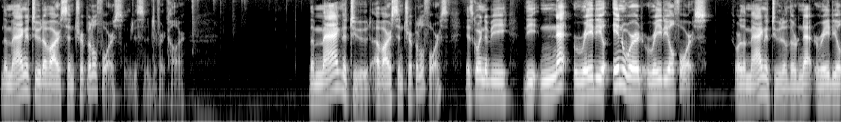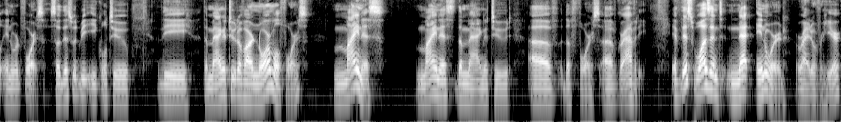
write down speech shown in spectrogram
the magnitude of our centripetal force, let me do this in a different color. The magnitude of our centripetal force is going to be the net radial, inward radial force or the magnitude of the net radial inward force. So this would be equal to the, the magnitude of our normal force minus, minus the magnitude of the force of gravity. If this wasn't net inward right over here,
